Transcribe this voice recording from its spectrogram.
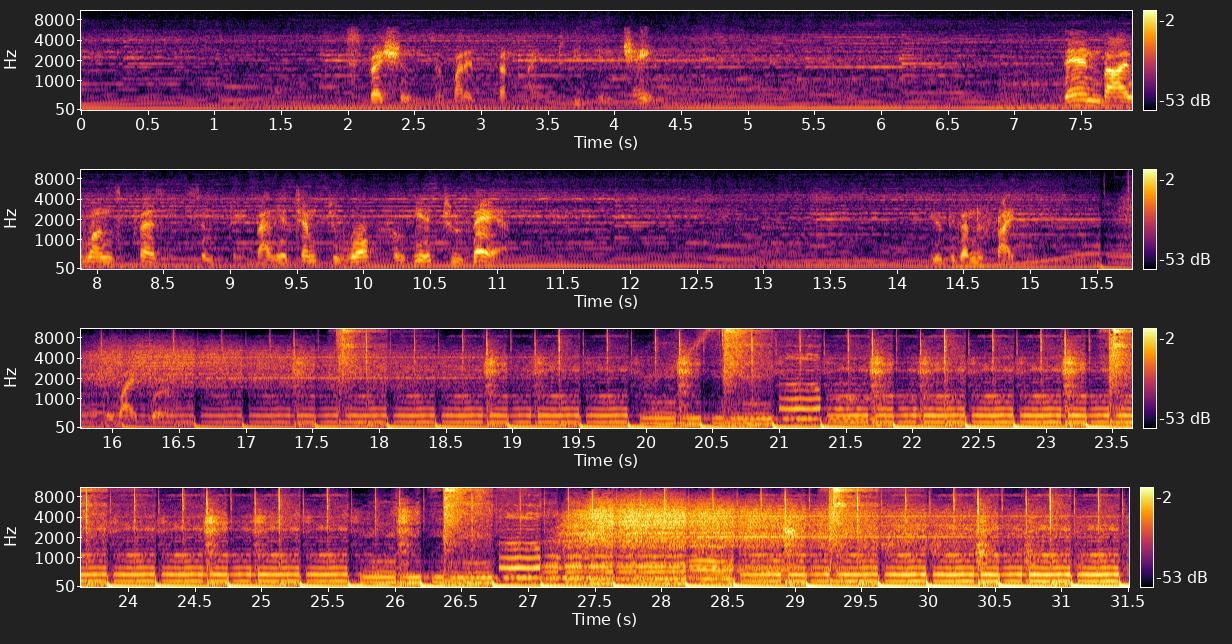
expressions of what it felt like to be in chains. Then by one's presence, simply by the attempt to walk from here to there, you've begun to frighten the white world.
